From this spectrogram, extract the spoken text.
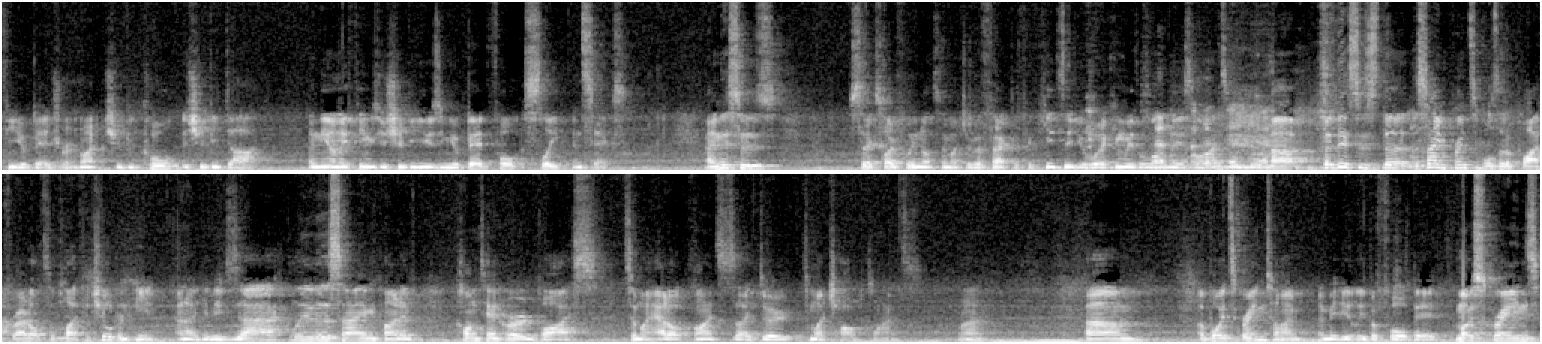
for your bedroom, right? It should be cool, it should be dark. And the only things you should be using your bed for are sleep and sex. And this is sex hopefully not so much of a factor for kids that you're working with along these lines. Uh, but this is the, the same principles that apply for adults apply for children here. And I give exactly the same kind of content or advice to my adult clients as I do to my child clients. Right? Um, avoid screen time immediately before bed. Most screens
